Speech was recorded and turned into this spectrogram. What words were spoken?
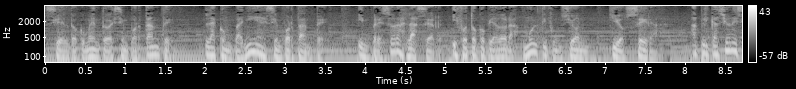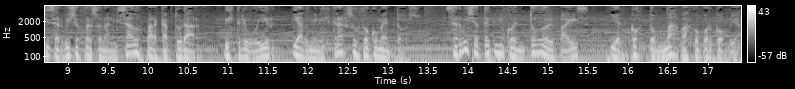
Si el documento es importante, la compañía es importante. Impresoras láser y fotocopiadoras multifunción Kiosera. Aplicaciones y servicios personalizados para capturar, distribuir y administrar sus documentos. Servicio técnico en todo el país y el costo más bajo por copia.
